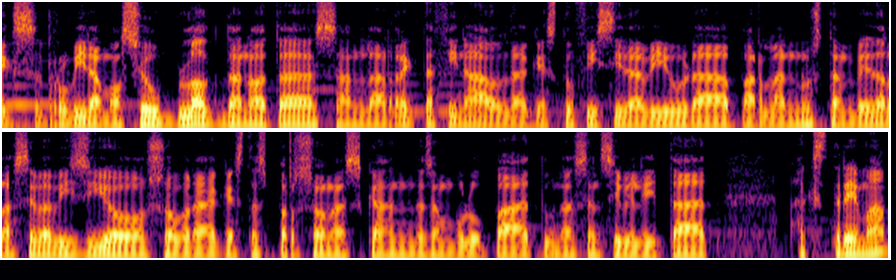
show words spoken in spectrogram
Àlex Rovira amb el seu bloc de notes en la recta final d'aquest ofici de viure, parlant-nos també de la seva visió sobre aquestes persones que han desenvolupat una sensibilitat extrema,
